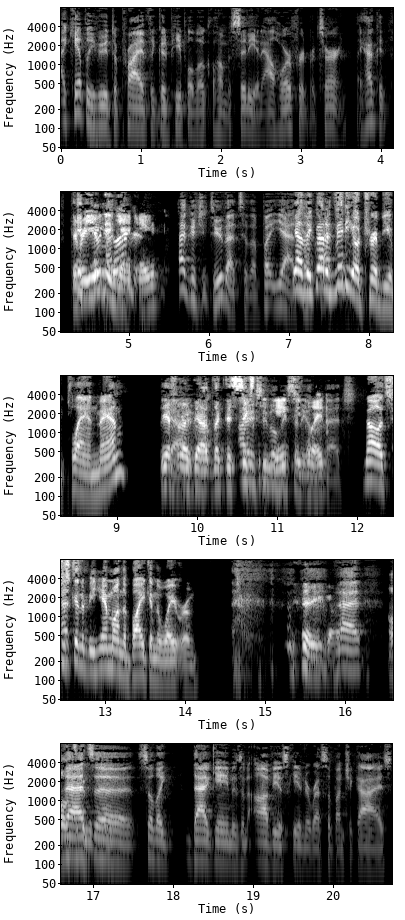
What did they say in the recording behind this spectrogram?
I can't believe you deprived the good people of Oklahoma City and Al Horford return. Like how could The reunion game, how could you do that to them? But yeah, Yeah, they've got a video tribute plan, man. Yeah, Yeah, for like, uh, like the I 16 assume he'll games he the played. No, it's just going to be him on the bike in the weight room. There you go. That that's gonna uh so like that game is an obvious game to rest a bunch of guys.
